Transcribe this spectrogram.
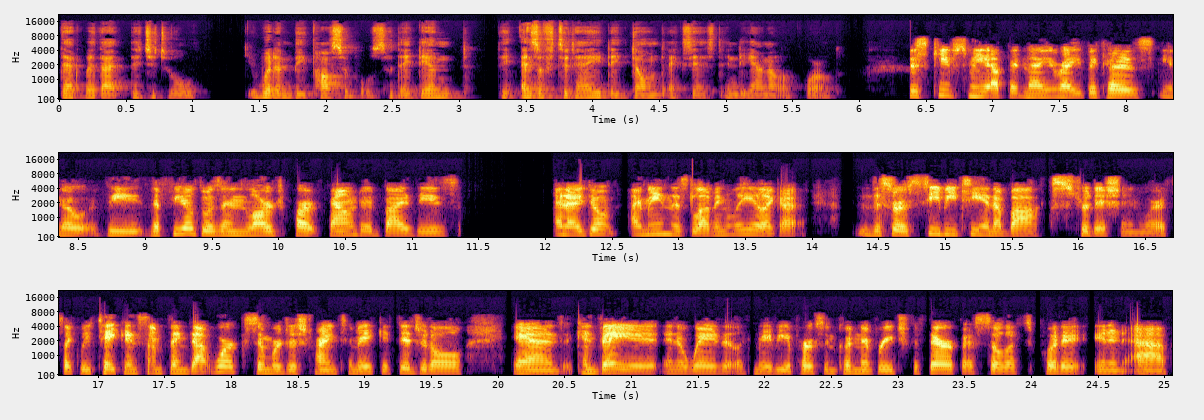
that without digital wouldn't be possible. So they don't, they, as of today, they don't exist in the analog world. This keeps me up at night, right? Because you know the the field was in large part founded by these, and I don't, I mean this lovingly, like I, the sort of CBT in a box tradition, where it's like we've taken something that works and we're just trying to make it digital and convey it in a way that like maybe a person couldn't have reached a therapist, so let's put it in an app.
